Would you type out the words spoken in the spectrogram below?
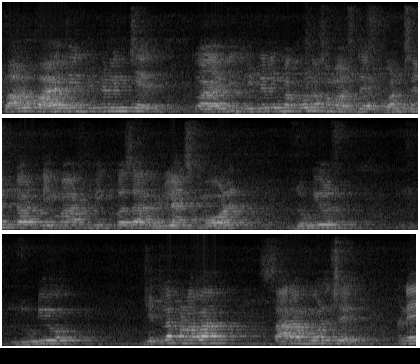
તો આ લોકો આયોજિત રિટેલિંગ છે, તો આયોજિત રિટેલિંગમાં કોનો સમાવેશ થાય? One Centre, DMart, Big Bazaar, Reliance mall, Zudio Zudio, જેટલા પણ આવા સારા મોલ છે અને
